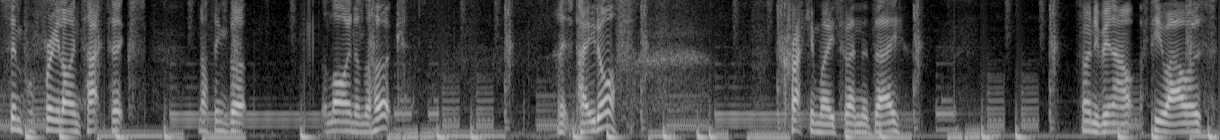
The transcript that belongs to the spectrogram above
Simple free line tactics. Nothing but the line and the hook. And it's paid off. Cracking way to end the day. I've only been out a few hours,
